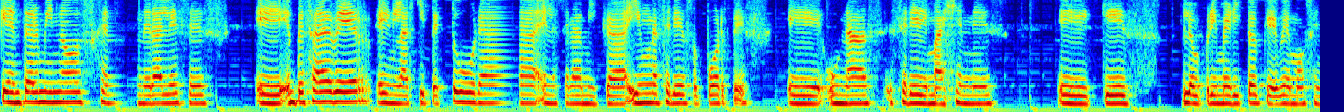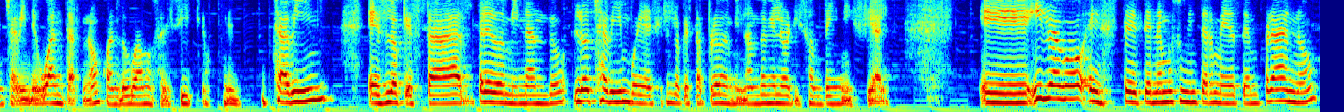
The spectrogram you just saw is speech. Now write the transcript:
que en términos generales es eh, empezar a ver en la arquitectura, en la cerámica y en una serie de soportes, eh, una serie de imágenes eh, que es lo primerito que vemos en Chavín de Guantar, ¿no? Cuando vamos al sitio. Chavín es lo que está predominando, lo Chavín voy a decir es lo que está predominando en el horizonte inicial. y luego este, tenemos un intermedio temprano.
